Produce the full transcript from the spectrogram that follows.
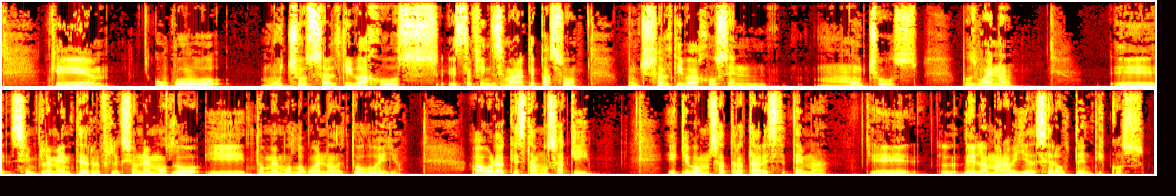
que hubo muchos altibajos este fin de semana que pasó, muchos altibajos en muchos, pues bueno, eh, simplemente reflexionémoslo y tomemos lo bueno de todo ello. Ahora que estamos aquí y que vamos a tratar este tema que, de la maravilla de ser auténticos,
